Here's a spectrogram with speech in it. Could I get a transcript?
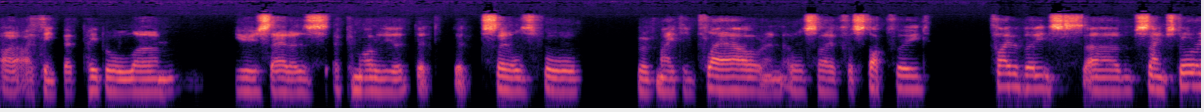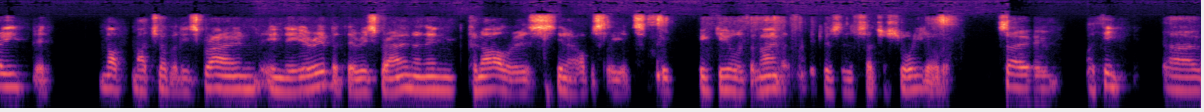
I, I, think that people um, use that as a commodity that, that, that sells for, for making flour and also for stock feed. Faba beans, um, same story. It, not much of it is grown in the area, but there is grown. And then canola is, you know, obviously it's a big, big deal at the moment because there's such a shortage of it. So I think uh,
